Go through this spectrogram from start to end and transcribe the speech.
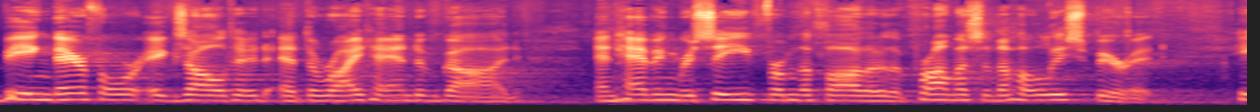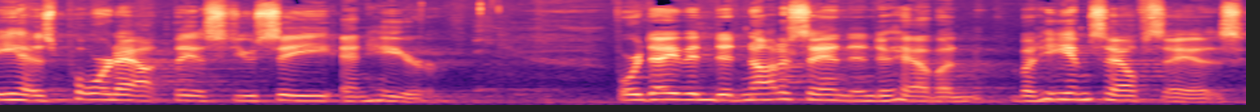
being therefore exalted at the right hand of God, and having received from the Father the promise of the Holy Spirit, he has poured out this you see and hear. For David did not ascend into heaven, but he himself says,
